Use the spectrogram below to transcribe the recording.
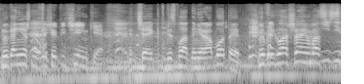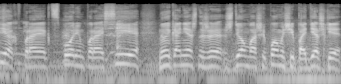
Ну, конечно же, еще печеньки. Человек бесплатно не работает. Мы приглашаем вас всех в проект «Спорим по России». Ну и, конечно же, ждем вашей помощи и поддержки.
